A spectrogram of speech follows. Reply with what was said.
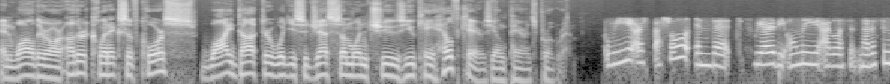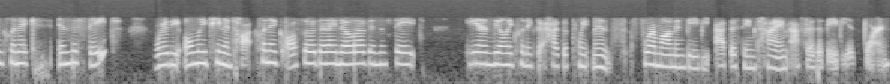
And while there are other clinics, of course, why, doctor, would you suggest someone choose UK Healthcare's Young Parents Program? We are special in that we are the only adolescent medicine clinic in the state. We're the only teen and tot clinic also that I know of in the state, and the only clinic that has appointments for mom and baby at the same time after the baby is born.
